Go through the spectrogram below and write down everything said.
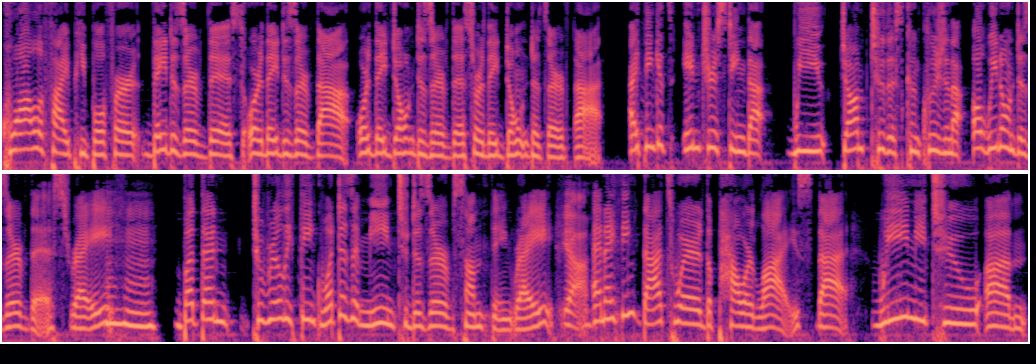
qualify people for they deserve this or they deserve that or they don't deserve this or they don't deserve that. I think it's interesting that we jump to this conclusion that, oh, we don't deserve this, right? Mm-hmm. But then to really think, what does it mean to deserve something, right? Yeah. And I think that's where the power lies that we need to um,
